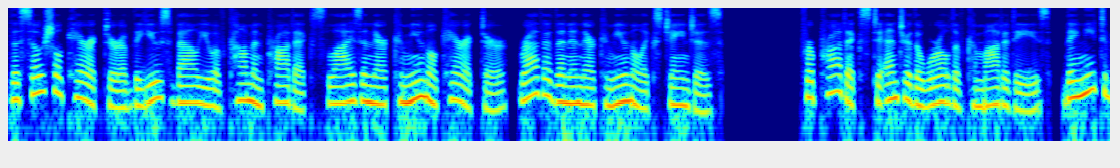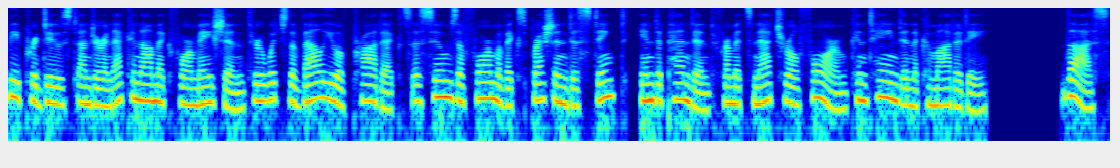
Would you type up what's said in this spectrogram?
the social character of the use value of common products lies in their communal character, rather than in their communal exchanges. For products to enter the world of commodities, they need to be produced under an economic formation through which the value of products assumes a form of expression distinct, independent from its natural form contained in the commodity. Thus,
